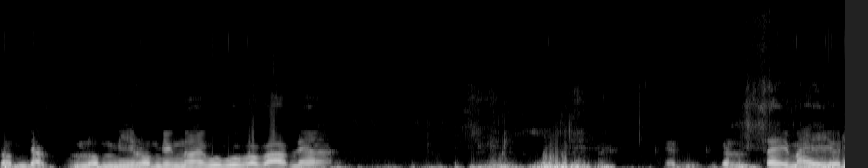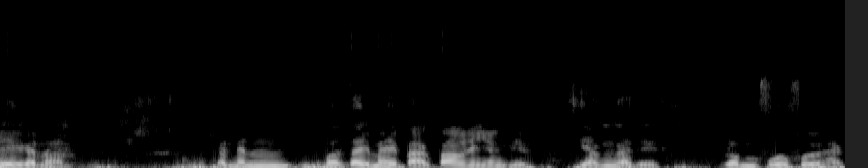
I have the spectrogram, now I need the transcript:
ลมอยากลมมีลมยังน้อยบูบูบาบาบเนี่ย กันใส่ไม้อยู่ด้วยกันนะครับกันมันพอใส่ไม้ปากเป้านี่ยังสิเสียงก็สิลมฟูฟูๆครับ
